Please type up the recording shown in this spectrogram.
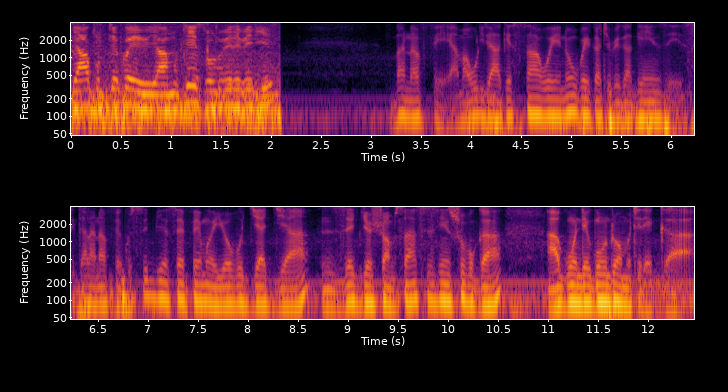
gyakutteko eyo ya muteesa olubereberye bannaffe amawulire ag'essaawa eno bwe gatyo bwe gagenze. Sigala naffe ku cbs fm ey'obujjajja nze joshua musaasizi nsubuga agundegunda omuterega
